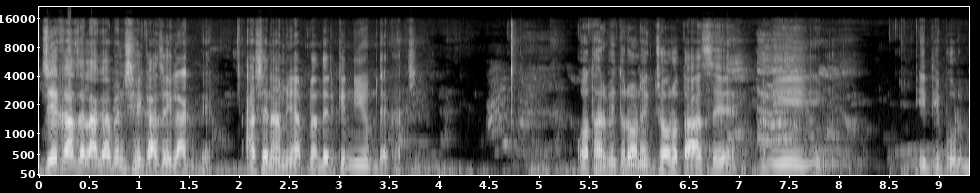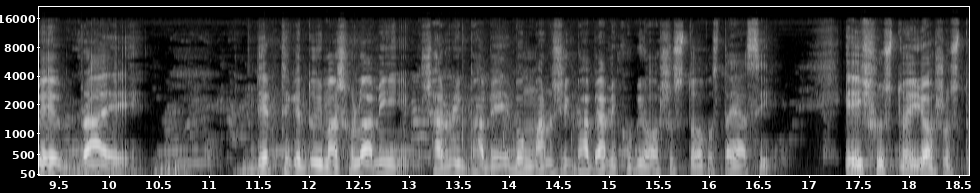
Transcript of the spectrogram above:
যে কাজে লাগাবেন, সে কাজেই লাগবে। আসেন আমি আপনাদেরকে নিয়ম দেখাচ্ছি। কথার ভিতরে অনেক জড়তা আছে। আমি ইতিপূর্বে প্রায় দেড় থেকে দুই মাস হলো আমি শারীরিকভাবে এবং মানসিকভাবে আমি খুবই অসুস্থ অবস্থায় আছি। এই সুস্থ এই অসুস্থ।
